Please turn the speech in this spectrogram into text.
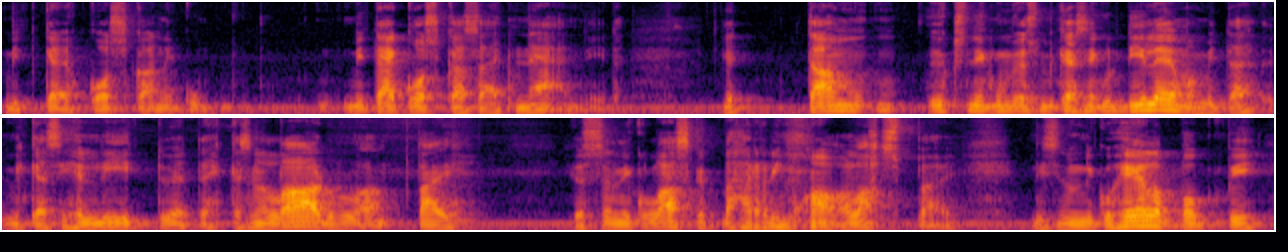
mitkä ei koskaan, niin kuin, mitä ei koskaan sä et näe niitä. Ja tämä on yksi niin kuin myös mikä se niin kuin dilemma, mitä, mikä siihen liittyy, että ehkä siinä laadulla on, tai jos sä niin kuin lasket vähän rimaa alaspäin, niin se on niin kuin helpompi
